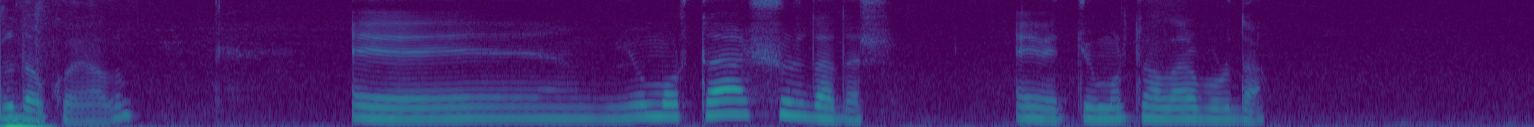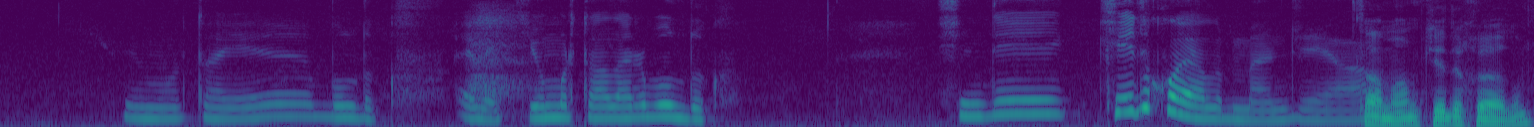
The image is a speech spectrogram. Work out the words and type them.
Bunu da koyalım. Ee, yumurta şuradadır. Evet yumurtalar burada. Yumurtayı bulduk. Evet yumurtaları bulduk. Şimdi kedi koyalım bence ya. Tamam kedi koyalım.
